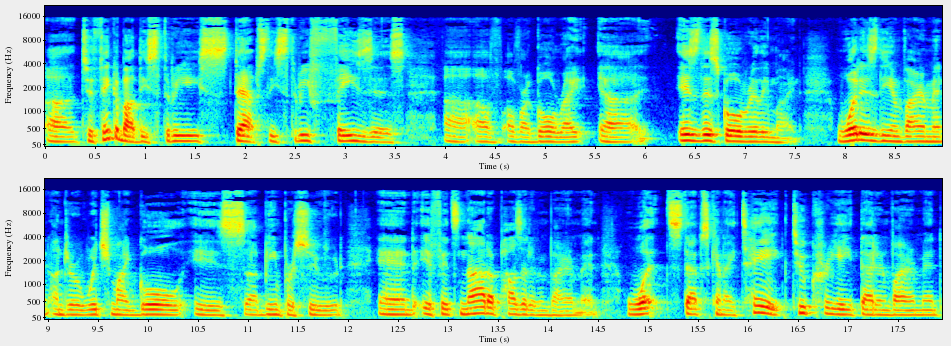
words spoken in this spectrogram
uh, to think about these three steps these three phases uh, of, of our goal, right? Uh, is this goal really mine? What is the environment under which my goal is uh, being pursued? And if it's not a positive environment, what steps can I take to create that environment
